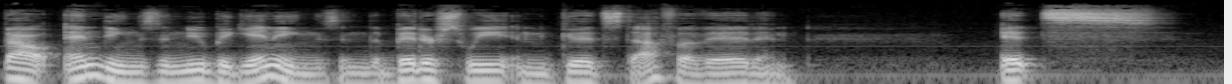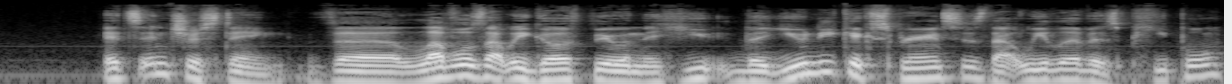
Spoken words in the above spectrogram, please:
about endings and new beginnings and the bittersweet and good stuff of it and it's it's interesting the levels that we go through and the the unique experiences that we live as people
